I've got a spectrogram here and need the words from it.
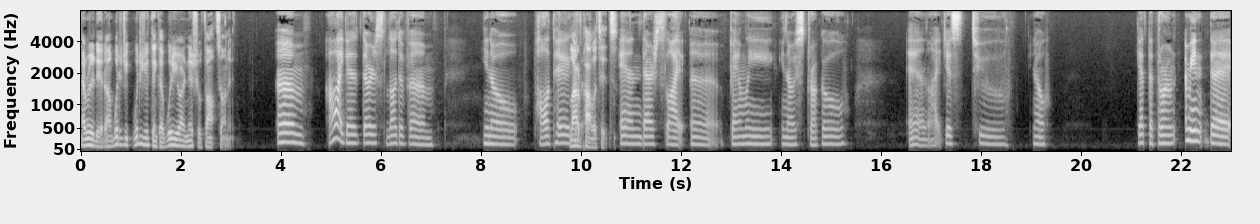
I really did. Uh, what did you What did you think of? What are your initial thoughts on it? Um, I like it. There's a lot of um, you know, politics. A lot of politics. and there's like a family, you know, struggle and like just to, you know, get the throne. I mean, the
